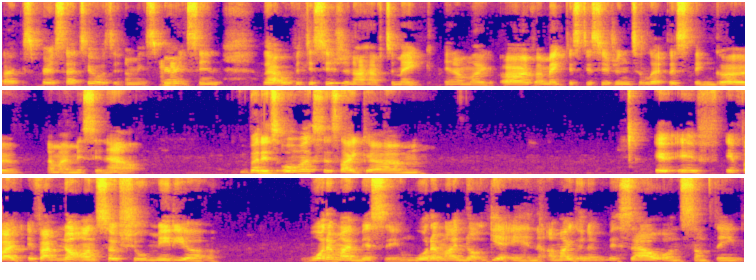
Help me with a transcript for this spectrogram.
I experienced that too. I mm-hmm. experiencing mm-hmm. that with a decision I have to make, and I'm like, oh, if I make this decision to let this thing go, am I missing out? But mm-hmm. it's almost as like, um, if if I if I'm not on social media, what am I missing? What am I not getting? Am I going to miss out on something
